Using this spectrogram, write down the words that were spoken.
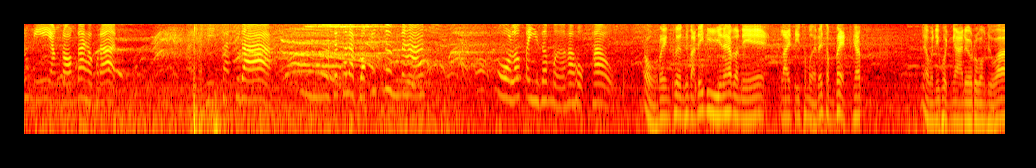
ลูกนี้ยังร้องได้ค่ะโคราชไปมาที่ชัดสุดาอืมมันจะฉลับบล็อกนิดนึงนะคะ โอ้แล้วตีเสมอค่ะ6เท่า โอ้เร่งเคลื่อนขึ้นมาได้ดีนะครับตอนนี้ไล่ตีเสมอได้สำเร็จครับเนี่ยวันนี้ผลงานโดยรวมถือว่า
